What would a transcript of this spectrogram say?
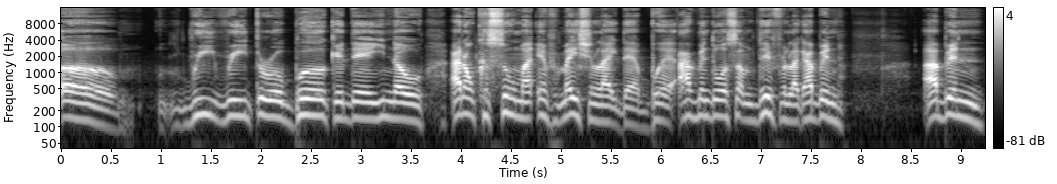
uh read read through a book and then you know I don't consume my information like that. But I've been doing something different. Like I've been I've been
